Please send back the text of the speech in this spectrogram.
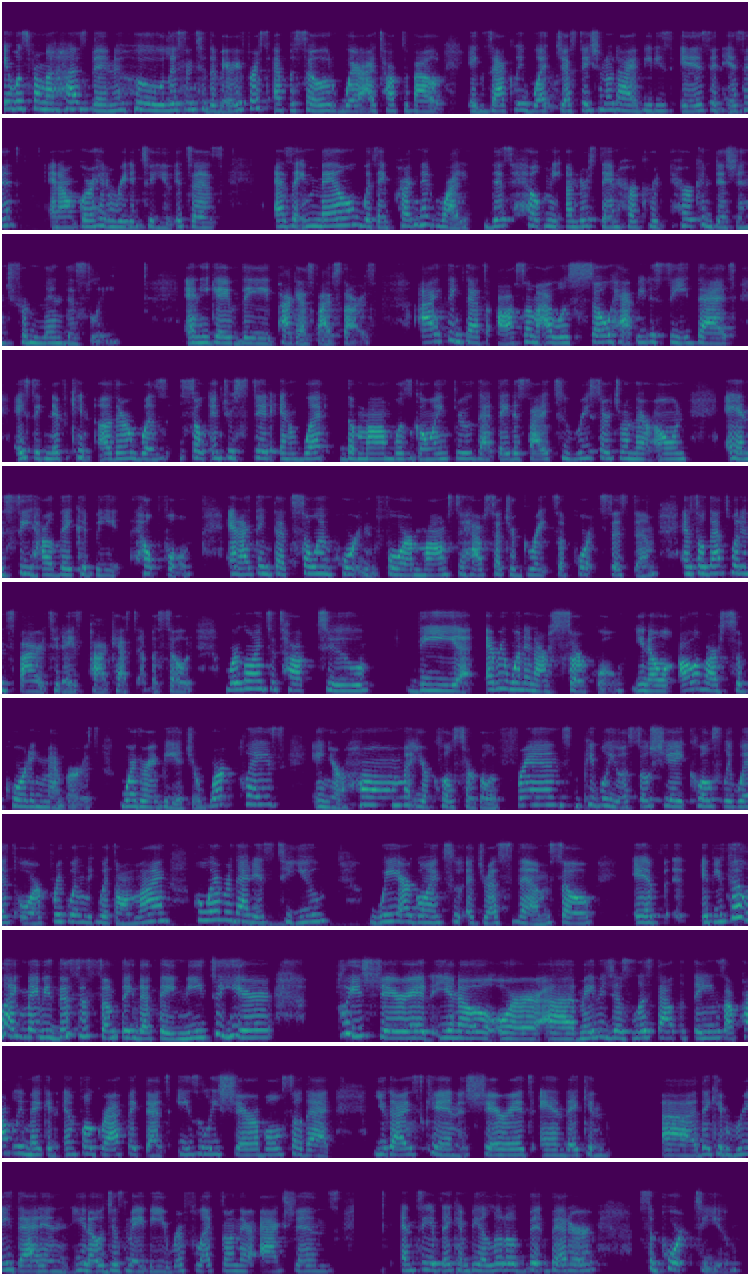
It was from a husband who listened to the very first episode where I talked about exactly what gestational diabetes is and isn't. And I'll go ahead and read it to you. It says, as a male with a pregnant wife, this helped me understand her, her condition tremendously and he gave the podcast five stars. I think that's awesome. I was so happy to see that a significant other was so interested in what the mom was going through that they decided to research on their own and see how they could be helpful. And I think that's so important for moms to have such a great support system. And so that's what inspired today's podcast episode. We're going to talk to the uh, everyone in our circle you know all of our supporting members whether it be at your workplace in your home your close circle of friends people you associate closely with or frequently with online whoever that is to you we are going to address them. So if if you feel like maybe this is something that they need to hear please share it, you know, or uh, maybe just list out the things. I'll probably make an infographic that's easily shareable so that you guys can share it and they can uh, they can read that and you know just maybe reflect on their actions and see if they can be a little bit better support to you.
